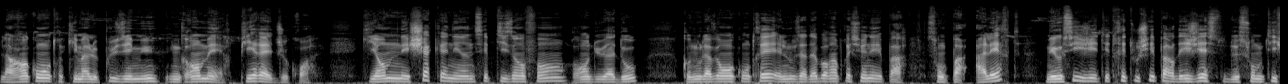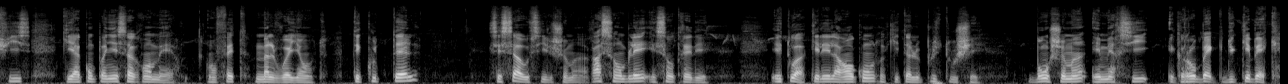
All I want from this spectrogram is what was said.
La rencontre qui m'a le plus ému, une grand-mère, Pierrette, je crois, qui emmenait chaque année un de ses petits-enfants, rendus ados. Quand nous l'avons rencontrée, elle nous a d'abord impressionnés par son pas alerte, mais aussi j'ai été très touché par des gestes de son petit-fils qui accompagnait sa grand-mère, en fait malvoyante. T'écoutes-t-elle? C'est ça aussi le chemin, rassembler et s'entraider. Et toi, quelle est la rencontre qui t'a le plus touché? Bon chemin et merci et gros bec du Québec.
